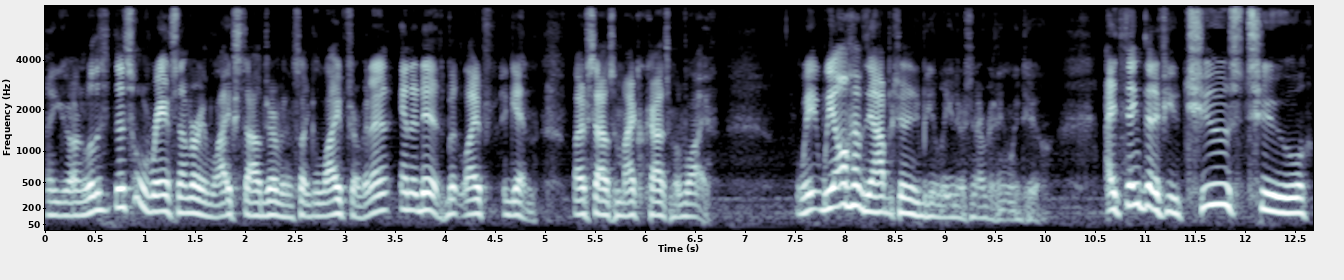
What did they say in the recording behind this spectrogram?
And you're going, well, this, this whole rant's not very lifestyle driven. It's like life driven. And, and it is, but life, again, lifestyle is a microcosm of life. We, we all have the opportunity to be leaders in everything we do. I think that if you choose to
